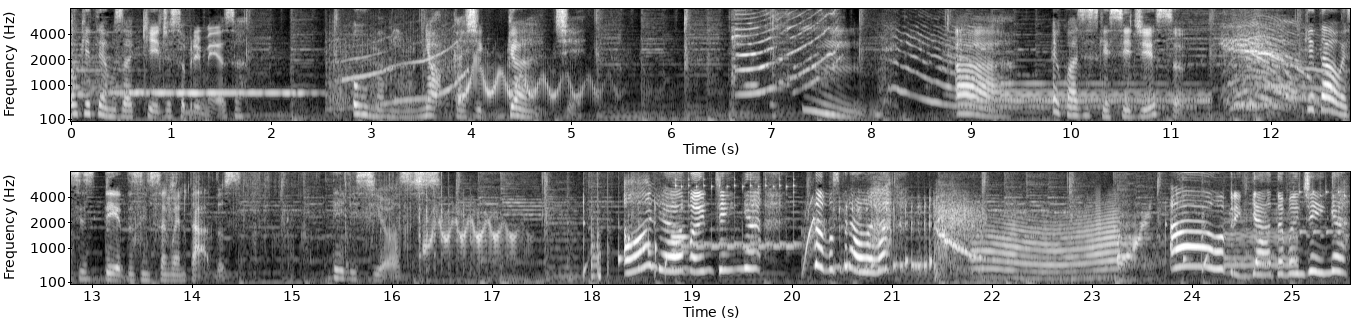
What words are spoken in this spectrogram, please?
O que temos aqui de sobremesa? Uma minhoca gigante. Hum, Ah, eu quase esqueci disso. Que tal esses dedos ensanguentados? Deliciosos. Olha, Vandinha! Vamos pra lá! Ah, obrigada, Vandinha!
